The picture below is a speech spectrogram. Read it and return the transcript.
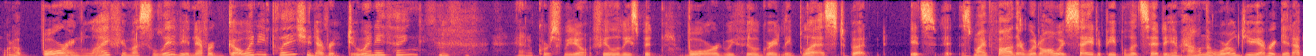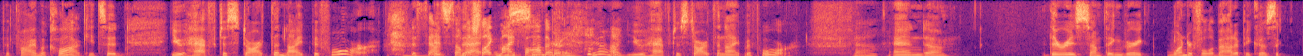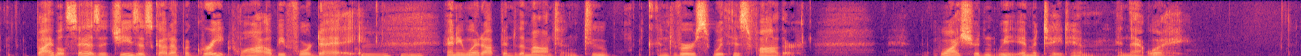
"What a boring life you must live! You never go any place. You never do anything." and of course, we don't feel the least bit bored. We feel greatly blessed, but it's as my father would always say to people that said to him, "How in the world do you ever get up at five o'clock?" He'd said, "You have to start the night before." This sounds It's so much like my father. yeah, you have to start the night before, Yeah. and uh, there is something very wonderful about it because the Bible says that Jesus got up a great while before day, Mm-hmm. and he went up into the mountain to converse with his Father. Why shouldn't we imitate him in that way?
